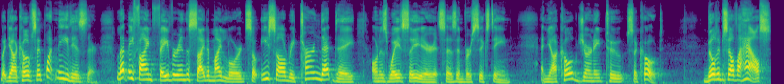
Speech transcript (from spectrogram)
But Yaakov said, What need is there? Let me find favor in the sight of my Lord. So Esau returned that day on his way to Seir, it says in verse 16. And Yaakov journeyed to Sukkot, built himself a house,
